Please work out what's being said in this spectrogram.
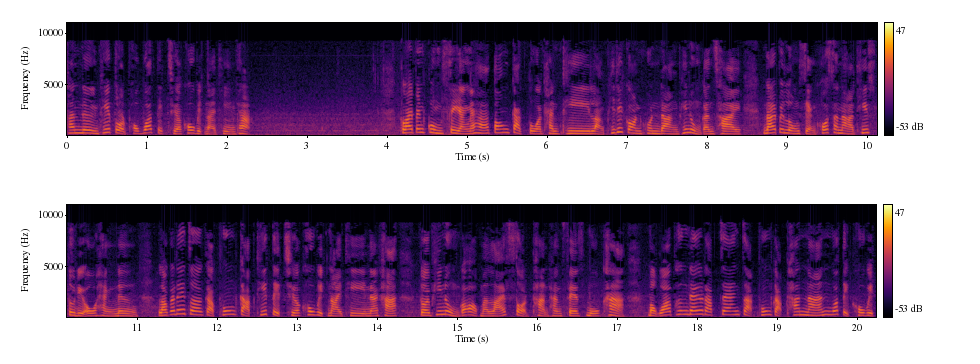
ท่านหนึ่งที่ตรวจพบว่าติดเชื้อโควิด -19 ค่ะ กลายเป็นกลุ่มเสี่ยงนะคะ ต้องกักตัวทันทีหลังพิธีกรคนดังพี่หนุ่มกัญชัย ได้ไปลงเสียงโฆษณาที่สตูดิโอแห่งหนึ่ง แล้วก็ได้เจอกับพุ่มกับที่ติดเชื้อโควิด -19 นะคะ โดยพี่หนุ่มก็ออกมาไลฟ์สดผ่านทาง Facebook ค่ะ บอกว่าเพิ่งได้รับแจ้งจากพุ่มกับท่านนั้นว่าติดโควิด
